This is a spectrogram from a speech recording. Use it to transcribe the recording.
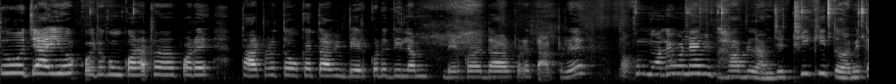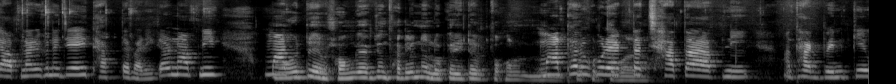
তো যাই হোক ওই রকম করা টরার পরে তারপরে তো ওকে তো আমি বের করে দিলাম। বের করে দেওয়ার পরে তারপরে তখন মনে মনে আমি ভাবলাম যে ঠিকই তো আমি তো আপনার এখানে যেই থাকতে পারি। কারণ আপনি সঙ্গে একজন থাকলে না লোকের এটা তখন মাথার উপরে একটা ছাতা আপনি থাকবেন কেউ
